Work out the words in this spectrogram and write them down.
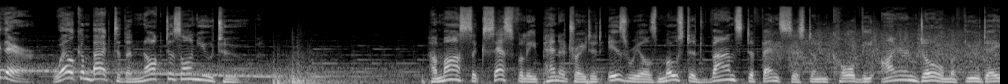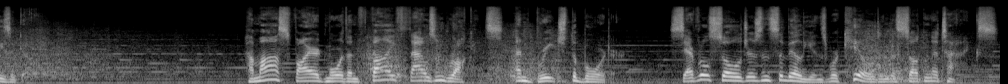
there! Welcome back to the Nauctis on YouTube. Hamas successfully penetrated Israel's most advanced defense system called the Iron Dome a few days ago. Hamas fired more than 5,000 rockets and breached the border. Several soldiers and civilians were killed in the sudden attacks.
